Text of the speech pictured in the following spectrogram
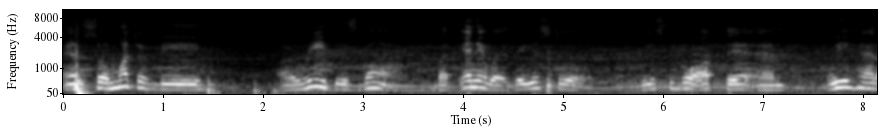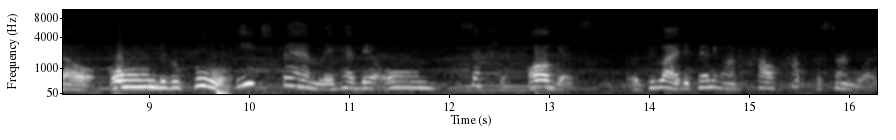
And so much of the uh, reef is gone. But anyway, they used to, we used to go up there and we had our own little pool. Each family had their own section. August or July, depending on how hot the sun was,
